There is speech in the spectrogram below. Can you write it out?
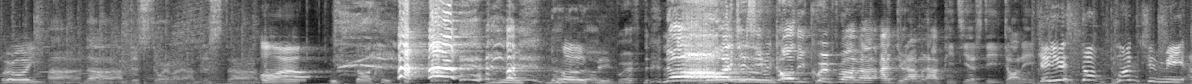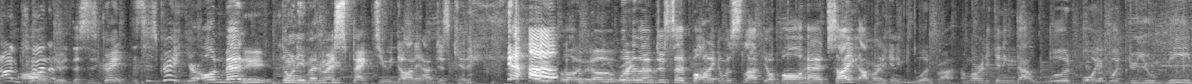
Where are you? Uh, no, I'm just don't worry about it. I'm just um. Oh, uh, we started. no, no, no, Quiff. No, I just even called you Quiff, bro. I, I, dude, I'm gonna have PTSD. Donnie. Can you stop punching me? I'm trying Oh, to... dude, this is great. This is great. Your own men don't even respect you, Donnie. I'm just kidding. oh no, one right of them now. just said, Bonnie, I'm gonna slap your ball head. Psych, I'm already getting wood, bro. I'm already getting that wood, boy. What do you mean?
